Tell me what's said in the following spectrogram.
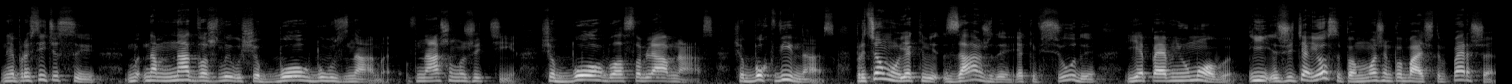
непрості часи нам надважливо, щоб Бог був з нами в нашому житті, щоб Бог благословляв нас, щоб Бог вів нас. При цьому, як і завжди, як і всюди, є певні умови. І життя Йосипа ми можемо побачити, по-перше,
